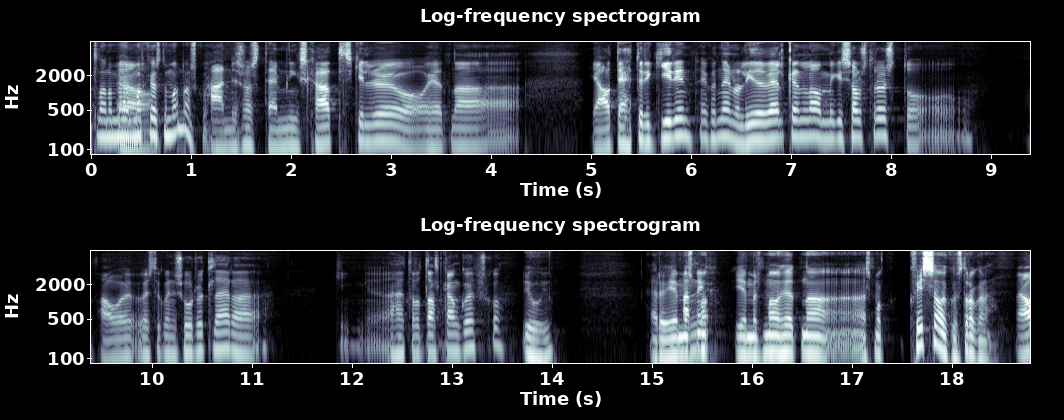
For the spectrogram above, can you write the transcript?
allan með Já. markaðistur manna sko. hann er svona stemningskall, skilur og hérna já, dettur í gýrin einhvern veginn og líður vel greinlega og mikið sjálfströst og, og þá veistu hvernig svo rull er að að hættar átt allt ganga upp, sko. Jú, jú. Ég, er með smá, með smá hérna smá quiz á ykkur strákana. Já,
